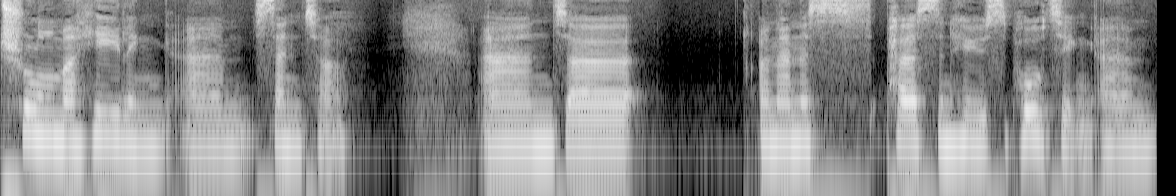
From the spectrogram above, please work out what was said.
trauma healing um, centre. And uh, and then this person who's supporting um,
